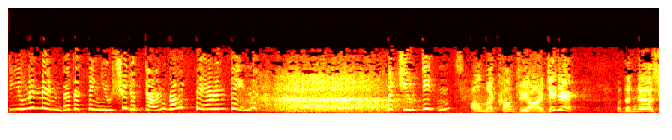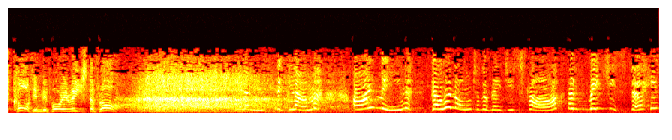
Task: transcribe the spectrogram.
Do you remember the thing you should have done right there and then? but you didn't. on the contrary, I did it. But the nurse caught him before he reached the floor. No, Mr. Glum. I mean, go along to the registrar and register his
